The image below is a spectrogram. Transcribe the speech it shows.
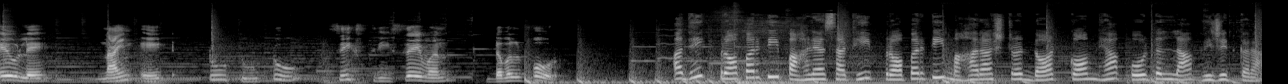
Evale nine eight two two two six three seven double four. अधिक प्रॉपर्टी पाहण्यासाठी प्रॉपर्टी महाराष्ट्र डॉट कॉम ह्या पोर्टलला व्हिजिट करा.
